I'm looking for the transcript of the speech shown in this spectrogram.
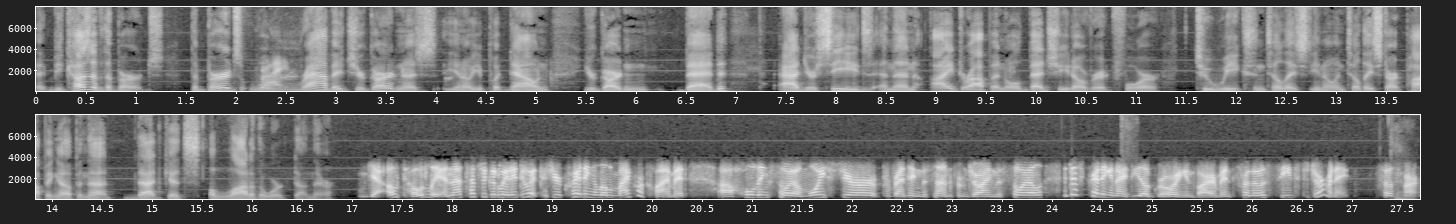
eh, because of the birds, the birds will right. ravage your garden as you know you put down your garden bed, add your seeds, and then I drop an old bed sheet over it for two weeks until they you know until they start popping up, and that that gets a lot of the work done there. Yeah, oh, totally. And that's such a good way to do it because you're creating a little microclimate, uh, holding soil moisture, preventing the sun from drying the soil, and just creating an ideal growing environment for those seeds to germinate. So yeah. smart.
